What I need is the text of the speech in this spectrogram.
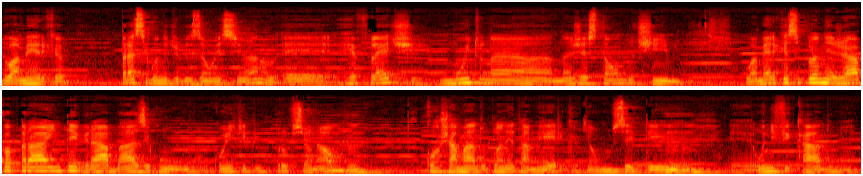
do América para a segunda divisão esse ano é, reflete muito na, na gestão do time. O América se planejava para integrar a base com, com a equipe profissional, Uhum. com o chamado Planeta América, que é um CT Uhum. é, unificado, né?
